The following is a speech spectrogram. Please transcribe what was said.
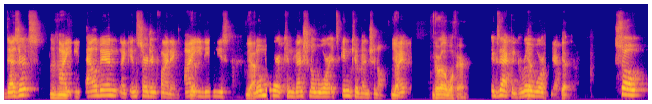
deserts, Mhm. i.e., Taliban, like insurgent fighting, IEDs, Yeah. no more conventional war, it's unconventional, Yep. right? Guerrilla warfare. Exactly, guerrilla Yep. warfare. Yep. So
